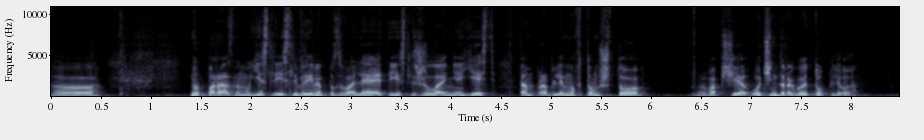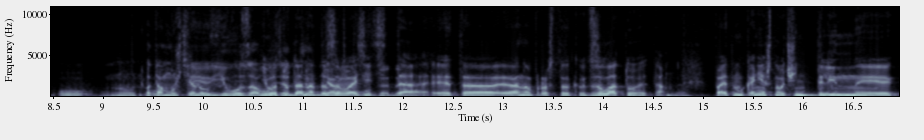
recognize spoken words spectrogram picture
Э, ну, по-разному. Если, если время позволяет, и если желание есть, там проблема в том, что вообще очень дорогое топливо у Ну, у потому у что его завозят. Его туда надо завозить, откуда, да. да. Это оно просто как золотое там. Да. Поэтому, конечно, очень длинные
